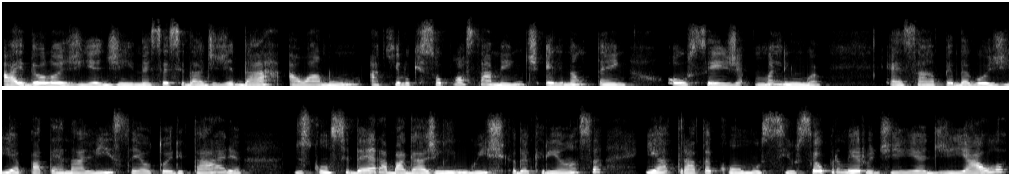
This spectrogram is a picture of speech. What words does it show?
a ideologia de necessidade de dar ao aluno aquilo que supostamente ele não tem, ou seja, uma língua. Essa pedagogia paternalista e autoritária desconsidera a bagagem linguística da criança e a trata como se o seu primeiro dia de aula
